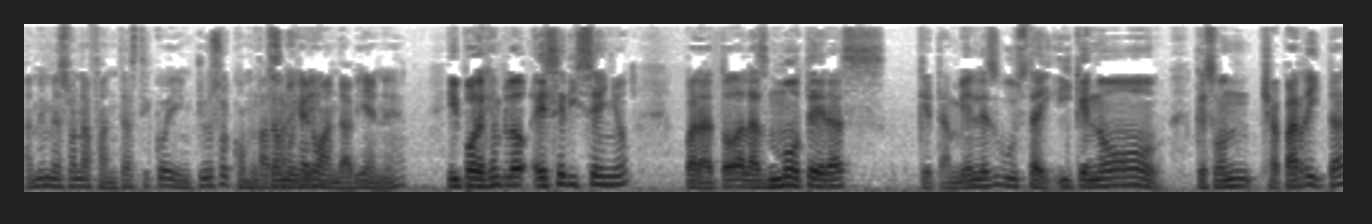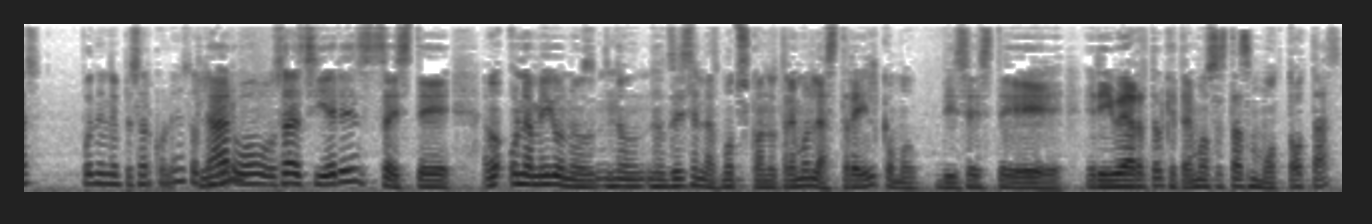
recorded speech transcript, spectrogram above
a mí me suena fantástico e incluso con Está pasajero bien. anda bien, ¿eh? Y por ejemplo, ese diseño para todas las moteras que también les gusta y, y que no, que son chaparritas, pueden empezar con esto. Claro, también. o sea, si eres, este, un amigo nos, no- nos dice en las motos cuando traemos las trail, como dice este Heriberto, que tenemos estas mototas,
